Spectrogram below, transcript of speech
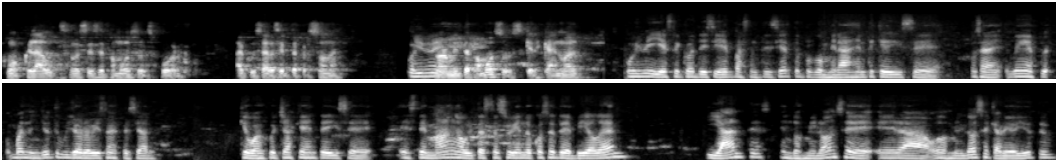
como clout o hacerse famosos por acusar a cierta persona. Oíme, Normalmente famosos, que les caen mal. oíme, y este que decís es bastante cierto, porque mira, gente que dice, o sea, bueno, en YouTube yo lo he visto en especial, que vos escuchás que gente dice, este man ahorita está subiendo cosas de BLM, y antes, en 2011 era, o 2012 que abrió YouTube,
